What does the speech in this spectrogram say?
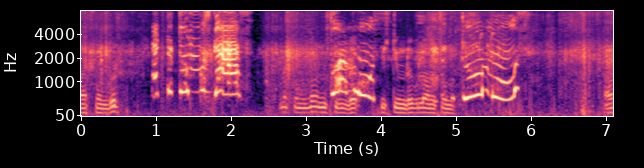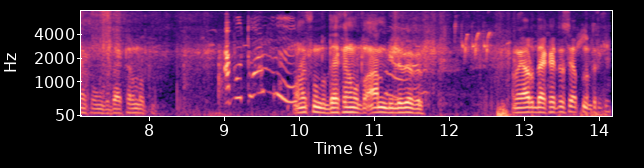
অনেক সুন্দর। অনেক সুন্দর মিষ্টি কুমড়া মিষ্টি কুমড়াগুলো অনেক সুন্দর। অনেক সুন্দর দেখার মতো। অনেক সুন্দর দেখার মতো আনবিলিভেবল আমি আরও দেখাইতেছি আপনাদেরকে।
